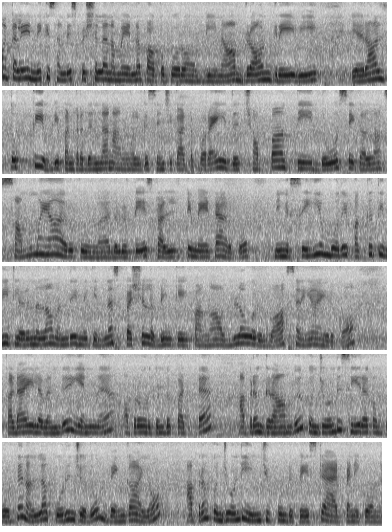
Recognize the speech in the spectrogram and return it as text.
மக்களே இன்றைக்கி சண்டே ஸ்பெஷலில் நம்ம என்ன பார்க்க போகிறோம் அப்படின்னா ப்ரௌன் கிரேவி இறால் தொக்கு எப்படி பண்ணுறதுன்னு தான் நான் உங்களுக்கு செஞ்சு காட்ட போகிறேன் இது சப்பாத்தி தோசைகள்லாம் செம்மையாக இருக்குங்க. அதோட டேஸ்ட் அல்டிமேட்டாக இருக்கும். நீங்கள் செய்யும் போதே பக்கத்து வீட்டில் இருந்தெல்லாம் வந்து இன்றைக்கி என்ன ஸ்பெஷல் அப்படின்னு கேட்பாங்க. அவ்வளோ ஒரு வாசனையாக இருக்கும். கடாயில் வந்து எண்ணெய் அப்புறம் ஒரு துண்டு பட்டை அப்புறம் கிராம்பு கொஞ்சோண்டு சீரகம் போட்டு நல்லா பொரிஞ்சதும் வெங்காயம் அப்புறம் கொஞ்சோண்டு இஞ்சி பூண்டு பேஸ்ட்டு ஆட் பண்ணிக்கோங்க.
